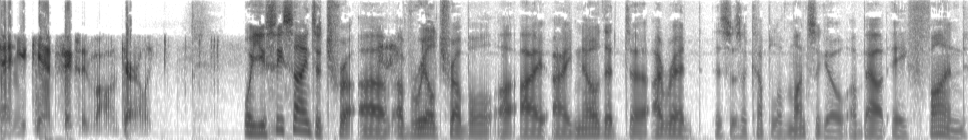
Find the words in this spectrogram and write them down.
and you can't fix it voluntarily. Well, you see signs of tr- uh, of real trouble. Uh, I I know that uh, I read this is a couple of months ago about a fund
